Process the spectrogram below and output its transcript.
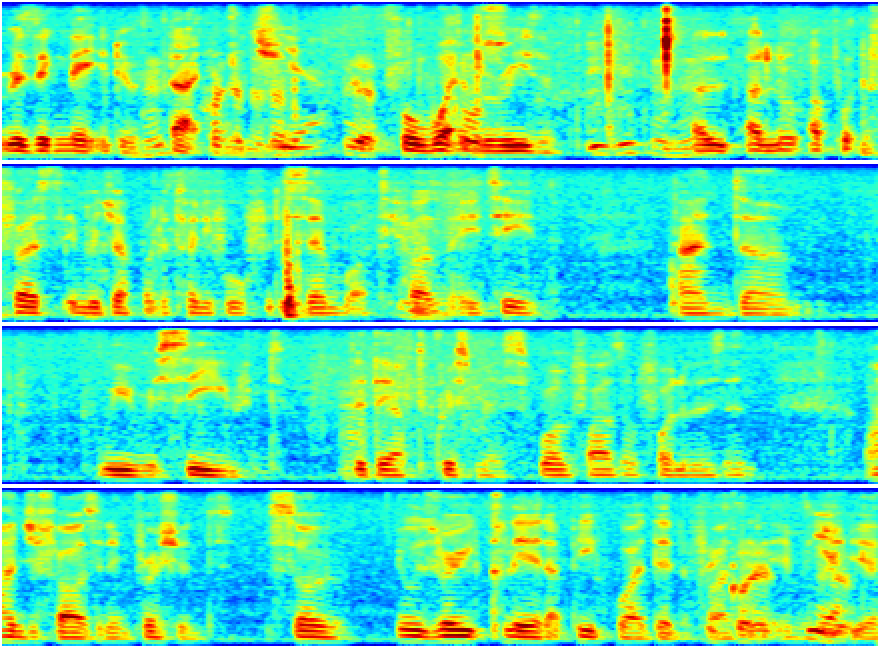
resonated with Mhm. that Hundred image percent. Yeah. Yeah. for whatever reason. Mm-hmm. Mhm. I, I, look, I put the first image up on the 24th of December 2018, and um, we received the day after Christmas 1,000 followers and 100,000 impressions. So it was very clear that people identified got with it. the image. Yeah. Yeah.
